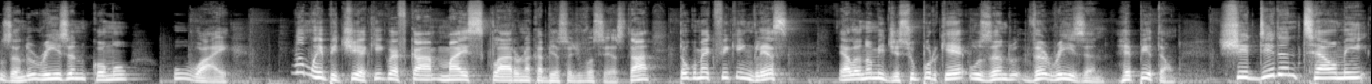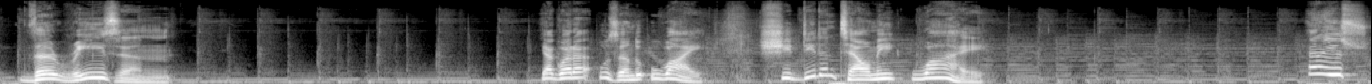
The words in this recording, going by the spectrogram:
usando reason como o why. Vamos repetir aqui que vai ficar mais claro na cabeça de vocês, tá? Então, como é que fica em inglês? Ela não me disse o porquê usando the reason. Repitam. She didn't tell me the reason. E agora usando o why. She didn't tell me why. Era isso.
